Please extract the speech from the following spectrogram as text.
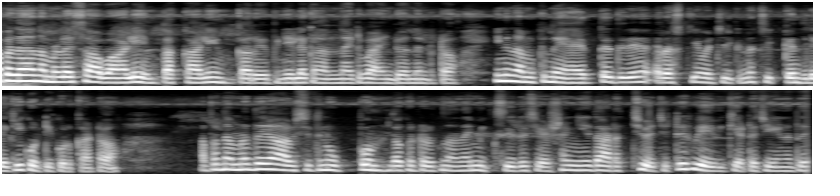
അപ്പോൾ ഇതാ നമ്മൾ സവാളയും തക്കാളിയും കറിവേപ്പിന്റെ ഇലയൊക്കെ നന്നായിട്ട് വഴണ്ടി വന്നിട്ടുണ്ട് കേട്ടോ ഇനി നമുക്ക് നേരത്തെ ഇതിൽ റെസ്റ്റ് ചെയ്യാൻ വെച്ചിരിക്കുന്ന ചിക്കൻ ഇതിലേക്ക് കൊട്ടി കൊടുക്കാം കേട്ടോ അപ്പോൾ നമ്മളിത് ആവശ്യത്തിന് ഉപ്പും ഇതൊക്കെ ഇട്ട് കൊടുത്ത് നന്നായി മിക്സ് ചെയ്ത ശേഷം ഇനി ഇത് അടച്ചു വെച്ചിട്ട് വേവിക്കട്ടോ ചെയ്യണത്.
